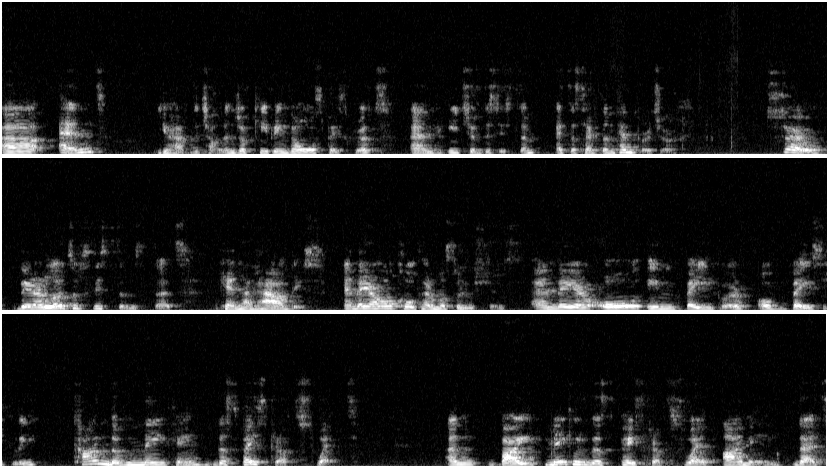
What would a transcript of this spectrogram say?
Uh, and you have the challenge of keeping the whole spacecraft and each of the system at a certain temperature. So there are lots of systems that can allow this, and they are all called thermal solutions, and they are all in favor of basically kind of making the spacecraft sweat. And by making the spacecraft sweat, I mean that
